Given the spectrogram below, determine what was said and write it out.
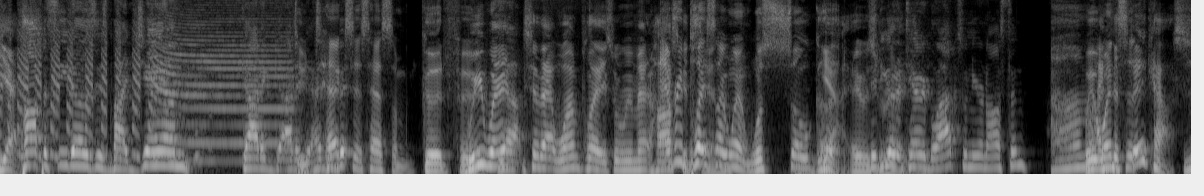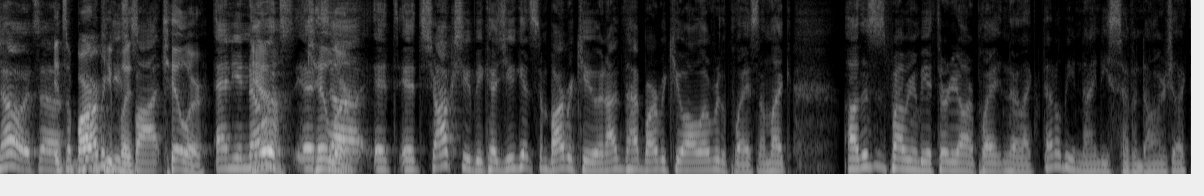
Yes. Pappasitos is my jam. Gotta, gotta. Dude, have you been- Texas has some good food. We went Yeah. to that one place when we met Hoskinson. Every place I went was so good. Yeah, it was. Did you go to Terry Black's when you were in Austin? Good. Um, We we went went to- steakhouse. No, it's a It's a barbecue, place. spot. Killer. And you know Yeah. it's it's Killer. uh, it it shocks you because you get some barbecue and I've had barbecue all over the place and I'm like, oh, this is probably gonna be a thirty dollar plate and they're like, that'll be ninety seven dollars. You're like,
